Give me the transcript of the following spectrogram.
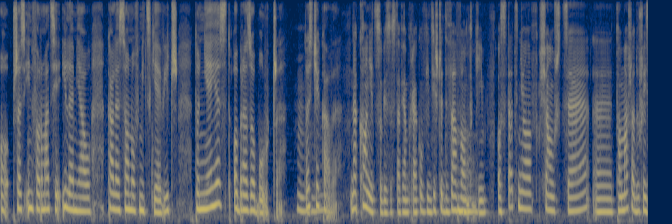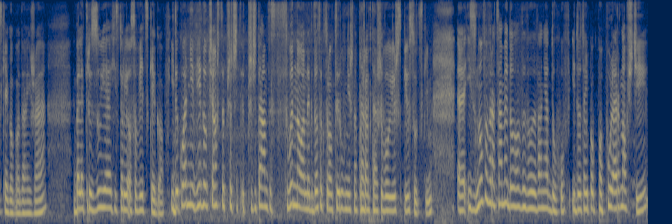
o, przez informację, ile miał kalesonów Mickiewicz, to nie jest obrazoburcze. To jest ciekawe. Na koniec sobie zostawiam Kraków, więc jeszcze dwa Mhm. wątki. Ostatnio w książce y, Tomasza Duszyńskiego bodajże beletryzuje historię Osowieckiego. I dokładnie w jego książce przeczy, przeczytałam tę słynną anegdotę, którą ty również na początku tak. przywołujesz z Piłsudskim. E, I znów wracamy do wywoływania duchów i do tej po- popularności,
